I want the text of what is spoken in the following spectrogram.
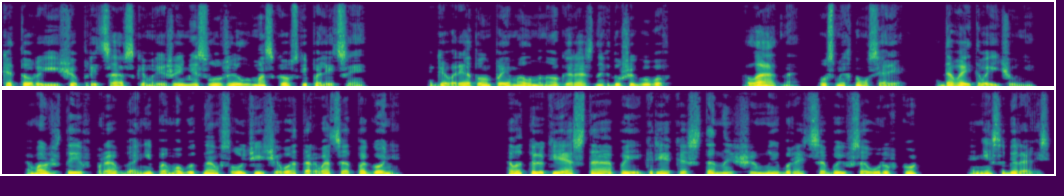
который еще при царском режиме служил в московской полиции. Говорят, он поймал много разных душегубов. «Ладно», — усмехнулся Олег, — «давай твои чуни. Может, и вправду они помогут нам в случае чего оторваться от погони. Вот только и Остапа, и Грека с Танышем мы брать с собой в Сауровку не собирались.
